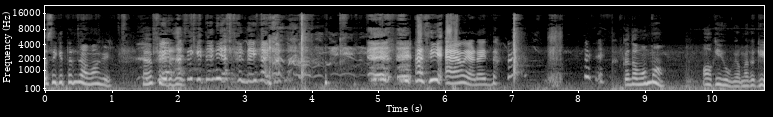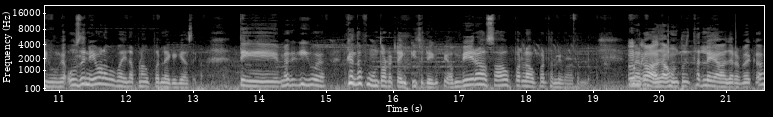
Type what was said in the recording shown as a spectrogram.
ਅਸੀਂ ਕਿੱਥੇ ਜਾਵਾਂਗੇ? ਹੈ ਫਿਰ ਵੀ। ਅਸੀਂ ਕਿਤੇ ਨਹੀਂ ਥੱਲੇ ਹੀ ਆਇਆ ਅਸੀਂ ਐ ਹੋ ਜਾਣਾ ਇਦਾਂ। ਕਹਿੰਦਾ ਮੰਮਾ ਆ ਕੀ ਹੋ ਗਿਆ? ਮੈਂ ਕਿਹਾ ਕੀ ਹੋ ਗਿਆ? ਉਸ ਦਿਨ ਇਹ ਵਾਲਾ ਮੋਬਾਈਲ ਆਪਣਾ ਉੱਪਰ ਲੈ ਕੇ ਗਿਆ ਸੀਗਾ। ਤੇ ਮੈਂ ਕਿਹਾ ਕੀ ਹੋਇਆ? ਕਹਿੰਦਾ ਫੋਨ ਤੁਹਾਡਾ ਟੈਂਕੀ 'ਚ ਡਿੱਗ ਪਿਆ। ਮੇਰਾ ਸਾਹ ਉੱਪਰਲਾ ਉੱਪਰ ਥੱਲੇ ਵਾਲਾ ਥੱਲੇ। ਮੈਂ ਕਿਹਾ ਆ ਜਾ ਹੁਣ ਤੂੰ ਥੱਲੇ ਆ ਜਰਾ ਮੈਂ ਕਿਹਾ।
